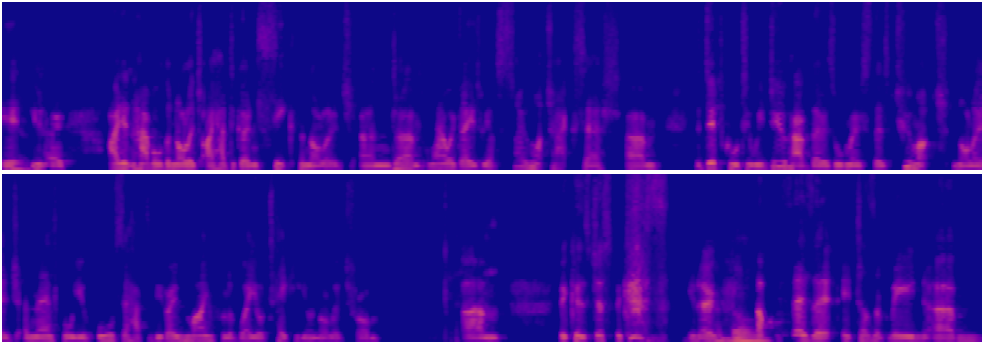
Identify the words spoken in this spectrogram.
It yes. you know I didn't have all the knowledge. I had to go and seek the knowledge. And um, nowadays we have so much access. Um, the difficulty we do have, though, is almost there's too much knowledge, and therefore you also have to be very mindful of where you're taking your knowledge from. Um, because just because you know, know, someone says it, it doesn't mean um,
